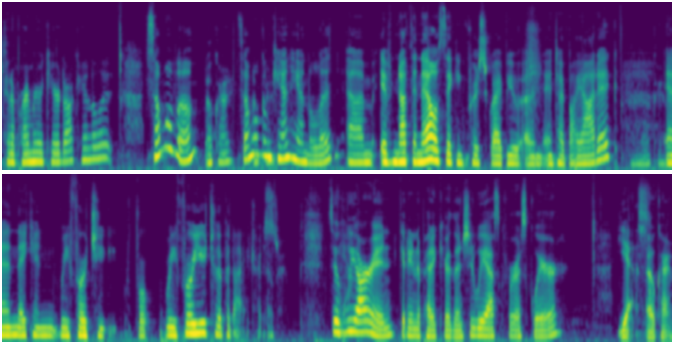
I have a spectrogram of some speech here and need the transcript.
Can a primary care doc handle it? Some of them, Okay. some of them can handle it. Um, if nothing else, they can prescribe you an antibiotic, Okay. and they can refer to for, refer you to a podiatrist. Okay. So if we are in getting a pedicure, then should we ask for a square? Yes. Okay.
